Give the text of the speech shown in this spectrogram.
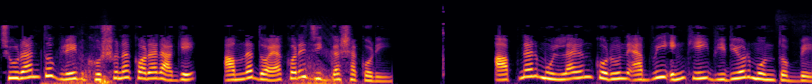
চূড়ান্ত গ্রেড ঘোষণা করার আগে আমরা দয়া করে জিজ্ঞাসা করি। আপনার মূল্যায়ন করুন অ্যাবভি ইঙ্ক এই ভিডিওর মন্তব্যে।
